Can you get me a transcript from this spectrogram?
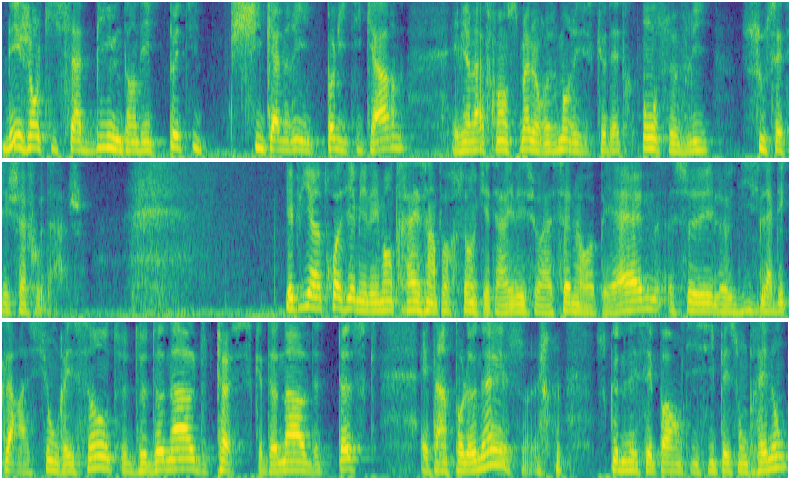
des gens qui s'abîment dans des petites chicaneries politicardes, eh bien la France, malheureusement, risque d'être ensevelie sous cet échafaudage. Et puis il y a un troisième élément très important qui est arrivé sur la scène européenne, c'est la déclaration récente de Donald Tusk. Donald Tusk est un Polonais, ce que ne laissait pas anticiper son prénom.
